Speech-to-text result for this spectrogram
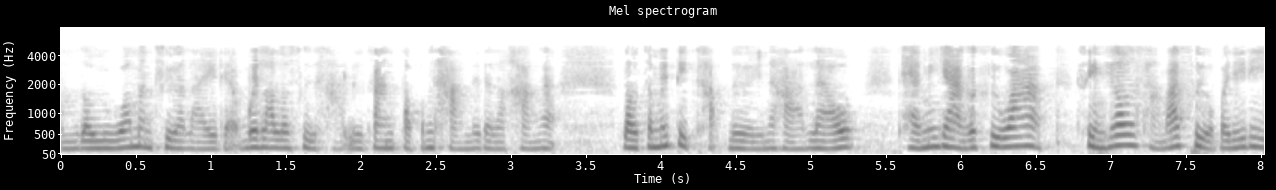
ำเรารู้ว่ามันคืออะไรเนี่ยเวลาเราสื่อสารหรือการตอบคาถามในแต่ละครั้งอะเราจะไม่ติดขัดเลยนะคะ แล้วแถมอีกอย่างก็คือว่าสิ่งที่เราสามารถสื่อออกไปได้ดี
